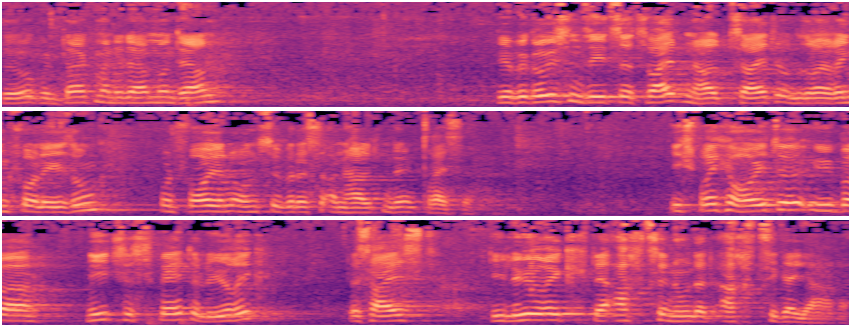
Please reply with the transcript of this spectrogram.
So, guten Tag, meine Damen und Herren. Wir begrüßen Sie zur zweiten Halbzeit unserer Ringvorlesung und freuen uns über das anhaltende Interesse. Ich spreche heute über Nietzsches späte Lyrik, das heißt die Lyrik der 1880er Jahre.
